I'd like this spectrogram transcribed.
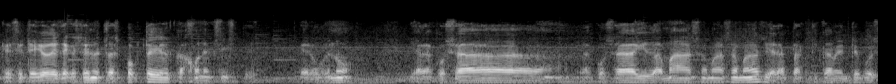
Que se te dio desde que estoy en el transporte el cajón existe. Pero bueno, ya la cosa la cosa ha ido a más, a más, a más y ahora prácticamente pues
